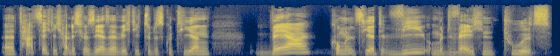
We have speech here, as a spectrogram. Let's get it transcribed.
äh, tatsächlich halte ich es für sehr, sehr wichtig zu diskutieren, wer kommuniziert wie und mit welchen Tools.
